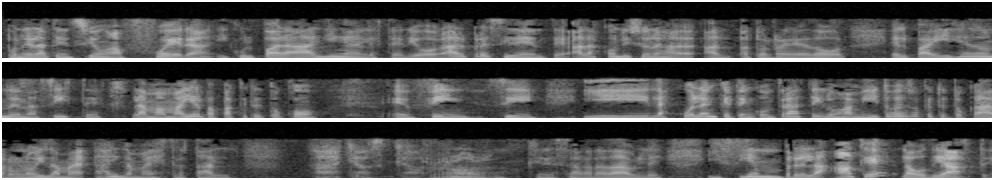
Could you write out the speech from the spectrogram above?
poner atención afuera y culpar a alguien en el exterior, al presidente, a las condiciones a tu alrededor, el país en donde naciste, la mamá y el papá que te tocó en fin, sí, y la escuela en que te encontraste y los amiguitos esos que te tocaron, ¿no? Y la ay, la maestra tal. Ay, qué, qué horror, qué desagradable. Y siempre la, ¿ah, qué? La odiaste.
